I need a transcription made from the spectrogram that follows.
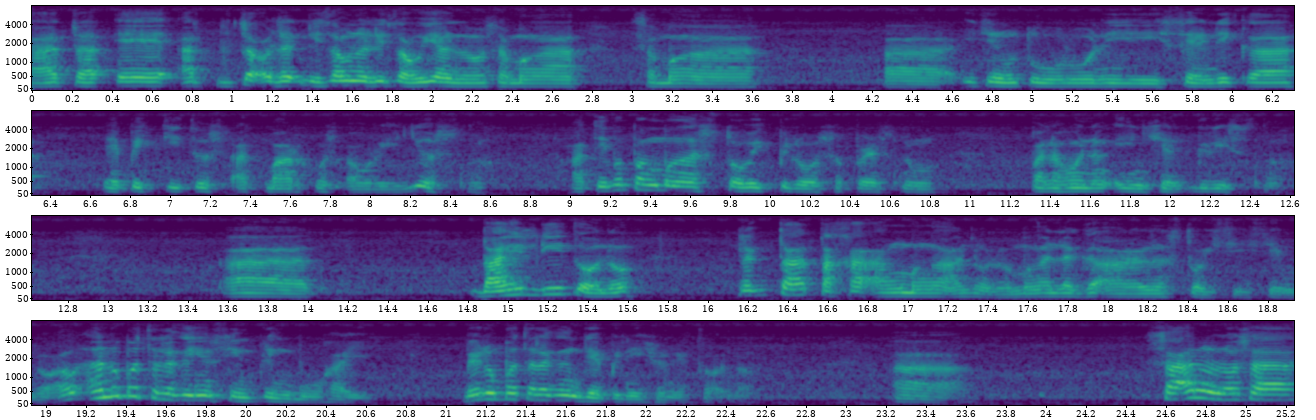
At uh, eh at litaw, litaw na litaw 'yan no sa mga sa mga uh, itinuturo ni Seneca, Epictetus at Marcus Aurelius no. At iba pang mga Stoic philosophers nung panahon ng ancient Greece no. At dahil dito no, nagtataka ang mga ano, no, mga nag-aaral ng stoicism, no. Ano ba talaga yung simpleng buhay? Meron ba talagang definition ito, no? Ah, sa ano no, sa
